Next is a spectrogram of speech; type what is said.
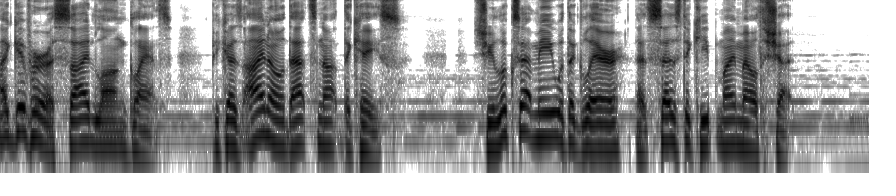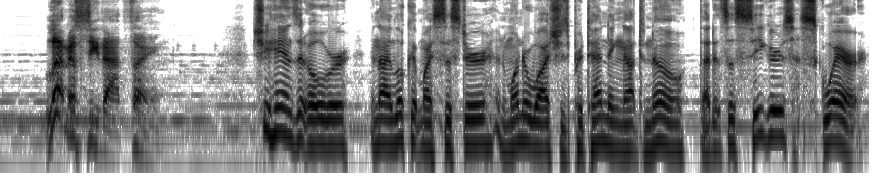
I give her a sidelong glance because I know that's not the case. She looks at me with a glare that says to keep my mouth shut. Let me see that thing. She hands it over, and I look at my sister and wonder why she's pretending not to know that it's a Seeger's Square,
